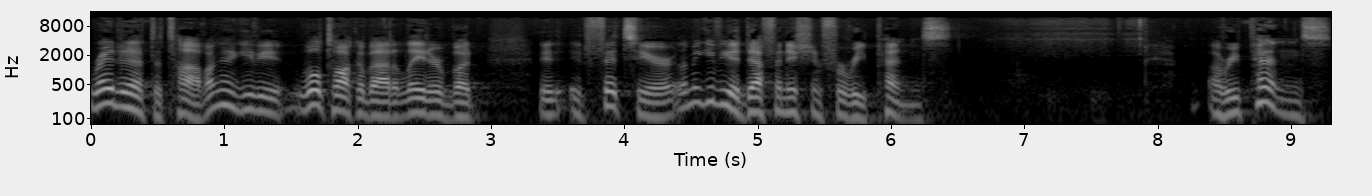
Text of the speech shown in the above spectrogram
it at the top. I'm going to give you, we'll talk about it later, but it, it fits here. Let me give you a definition for repentance a repentance.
